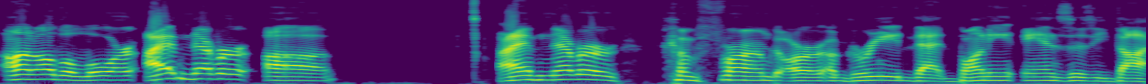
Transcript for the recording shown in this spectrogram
on all the lore, I have never uh I have never confirmed or agreed that Bunny and Zizzy died.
